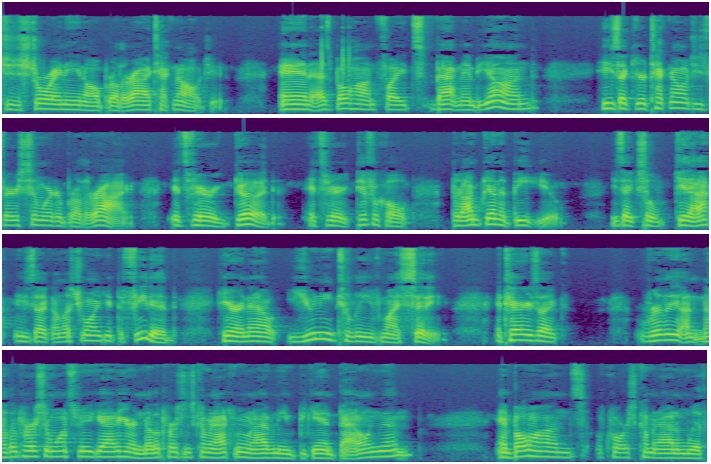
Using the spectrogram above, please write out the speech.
to destroy any and all Brother Eye technology. And as Bo-Han fights Batman Beyond, he's like, Your technology is very similar to Brother Eye. It's very good, it's very difficult, but I'm gonna beat you. He's like, so get out. He's like, unless you want to get defeated here and now, you need to leave my city. And Terry's like, really? Another person wants me to get out of here? Another person's coming after me when I haven't even began battling them? And Bohan's, of course, coming at him with,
